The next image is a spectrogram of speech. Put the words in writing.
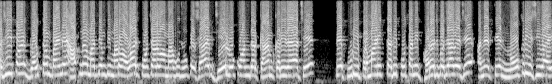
હજી પણ ગૌતમભાઈને આપના માધ્યમથી મારો અવાજ પહોંચાડવા માંગુ છું કે સાહેબ, જે લોકો અંદર કામ કરી રહ્યા છે, તે પૂરી પ્રમાણિકતાથી પોતાની ફરજ બજાવે છે અને તે નોકરી સિવાય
